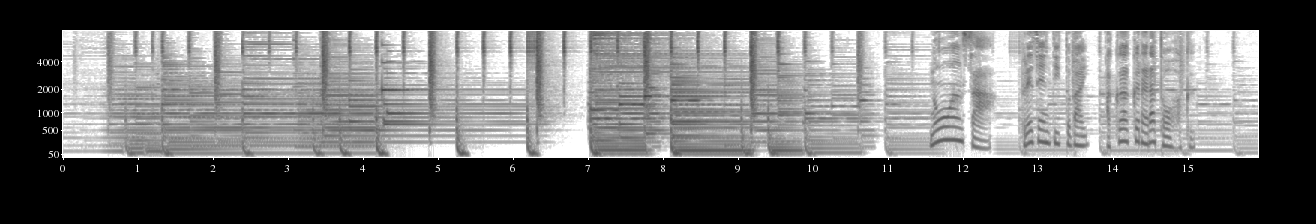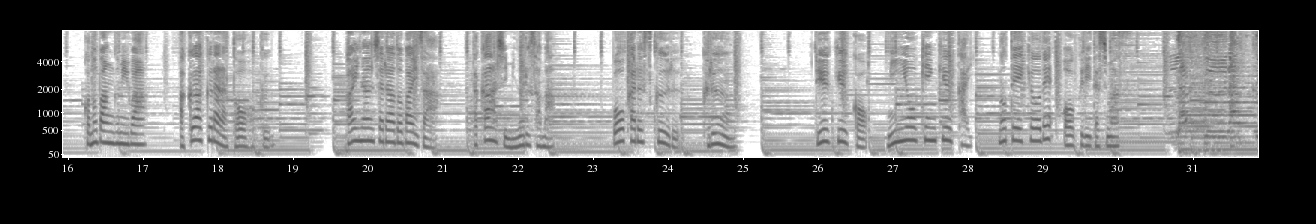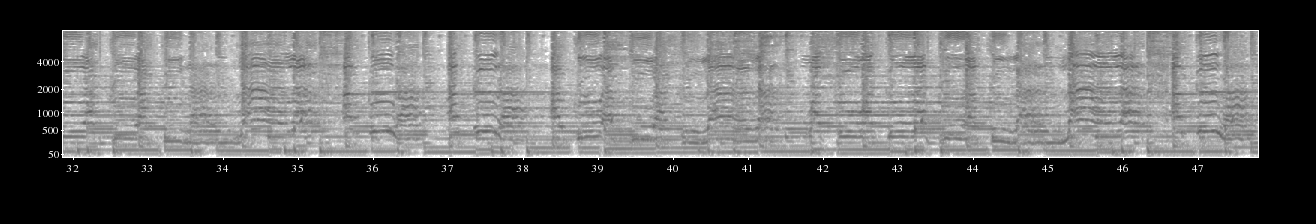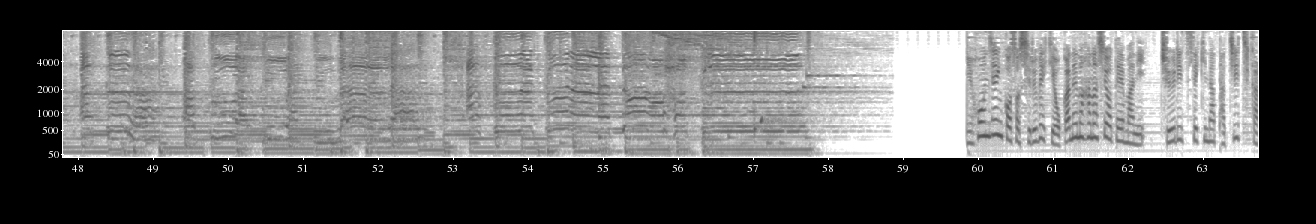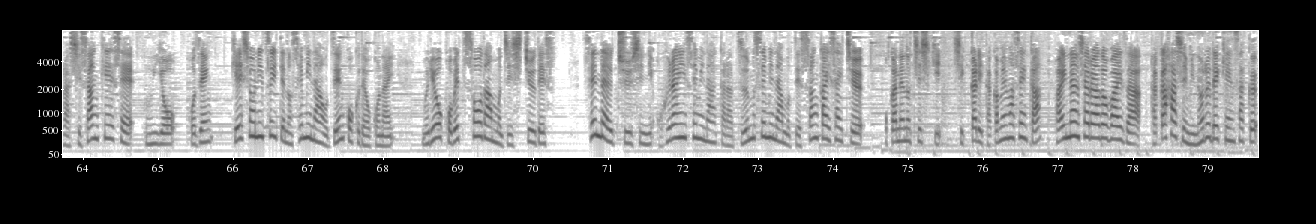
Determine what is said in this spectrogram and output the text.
ノーアンサー presented by アクアクララ東北。この番組はアクアクララ東北ファイナンシャルアドバイザー高橋実様ボーカルスクールクルーン琉球湖民謡研究会の提供でお送りいたします。日本人こそ知るべきお金の話をテーマに中立的な立ち位置から資産形成運用保全継承についてのセミナーを全国で行い無料個別相談も実施中です。仙台を中心にオフラインセミナーからズームセミナーも絶賛開催中。お金の知識しっかり高めませんか？ファイナンシャルアドバイザー高橋実で検索。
